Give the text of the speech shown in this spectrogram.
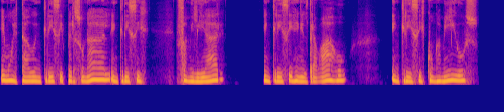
hemos estado en crisis personal, en crisis familiar, en crisis en el trabajo, en crisis con amigos.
